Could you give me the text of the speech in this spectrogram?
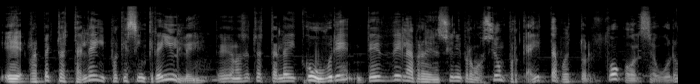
Eh, respecto a esta ley, porque es increíble. ¿no Esta ley cubre desde la prevención y promoción, porque ahí está puesto el foco del seguro.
